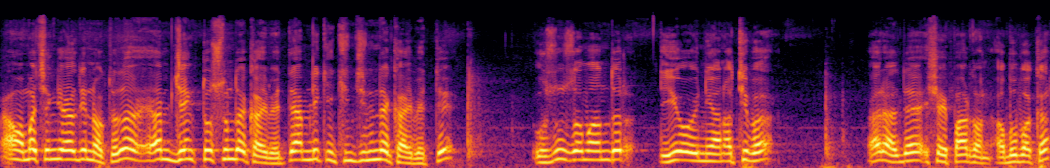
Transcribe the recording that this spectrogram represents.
ama maçın geldiği noktada hem Cenk Tosun'u da kaybetti hem lig ikincini de kaybetti. Uzun zamandır iyi oynayan Atiba herhalde şey pardon Abu Bakar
